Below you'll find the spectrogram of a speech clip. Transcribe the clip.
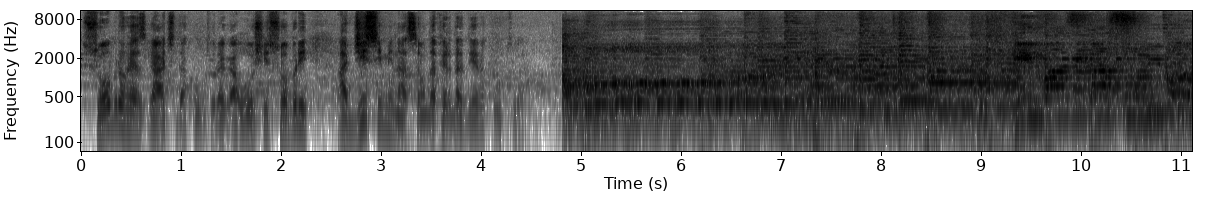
sobre o resgate da cultura gaúcha e sobre a disseminação da verdadeira cultura. Que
